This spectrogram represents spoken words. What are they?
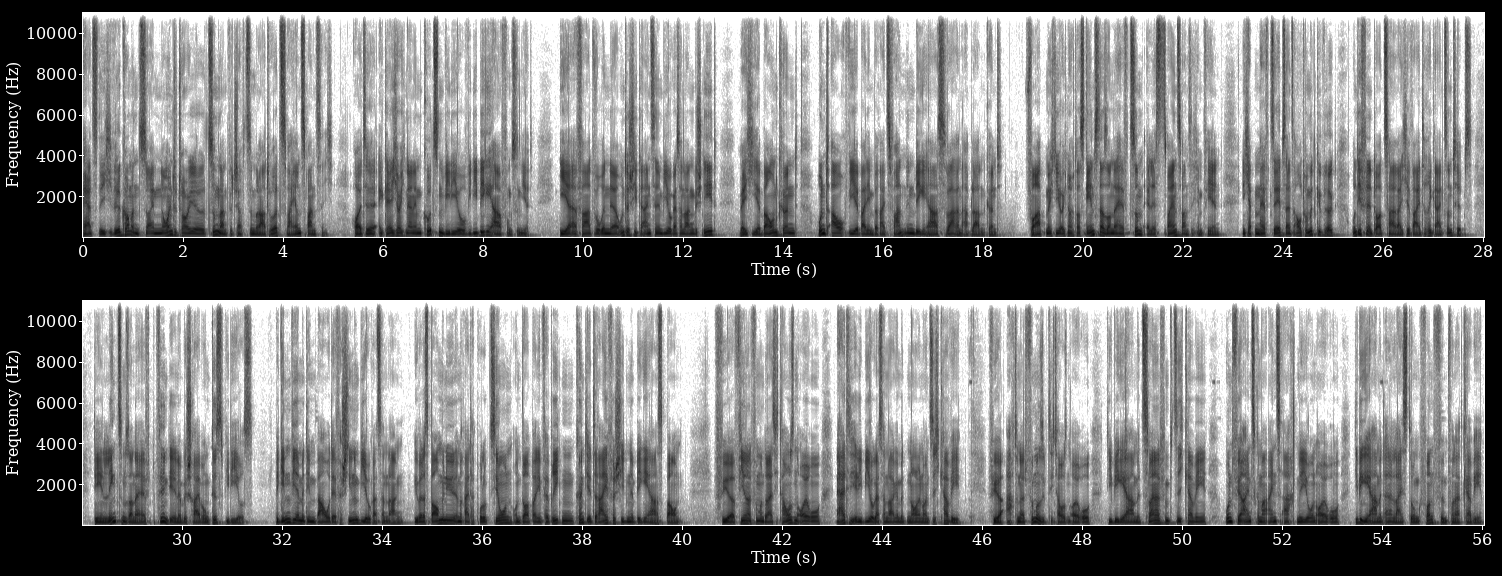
Herzlich willkommen zu einem neuen Tutorial zum Landwirtschaftssimulator 22. Heute erkläre ich euch in einem kurzen Video, wie die BGA funktioniert. Ihr erfahrt, worin der Unterschied der einzelnen Biogasanlagen besteht, welche ihr bauen könnt und auch, wie ihr bei den bereits vorhandenen BGAs Waren abladen könnt. Vorab möchte ich euch noch das GameStar Sonderheft zum LS22 empfehlen. Ich habe im Heft selbst als Autor mitgewirkt und ihr findet dort zahlreiche weitere Guides und Tipps. Den Link zum Sonderheft findet ihr in der Beschreibung des Videos. Beginnen wir mit dem Bau der verschiedenen Biogasanlagen. Über das Baumenü im Reiter Produktion und dort bei den Fabriken könnt ihr drei verschiedene BGAs bauen. Für 435.000 Euro erhaltet ihr die Biogasanlage mit 99 kW. Für 875.000 Euro die BGA mit 250 kW und für 1,18 Millionen Euro die BGA mit einer Leistung von 500 kW.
